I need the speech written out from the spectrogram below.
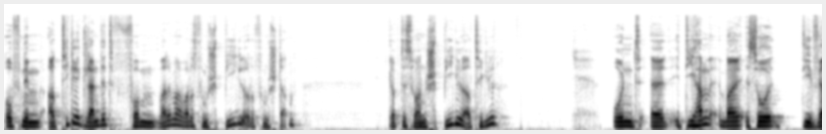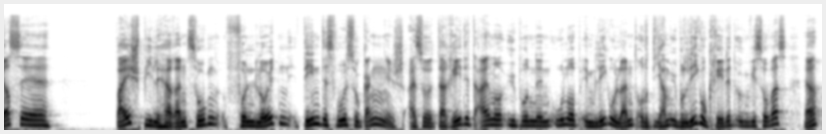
auf einem Artikel gelandet vom, warte mal, war das vom Spiegel oder vom Stern? Ich glaube, das war ein Spiegelartikel. Und äh, die haben mal so diverse Beispiele heranzogen von Leuten, denen das wohl so gegangen ist. Also da redet einer über einen Urlaub im Legoland oder die haben über Lego geredet, irgendwie sowas, ja.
